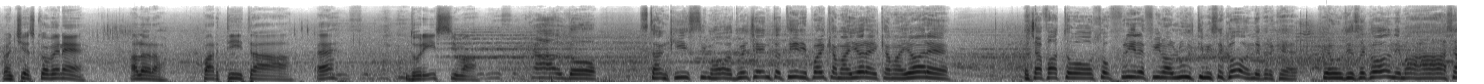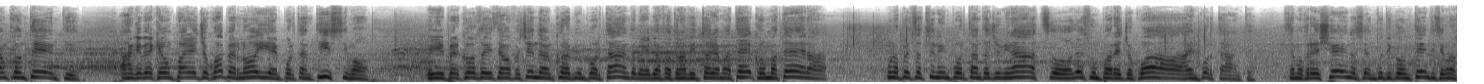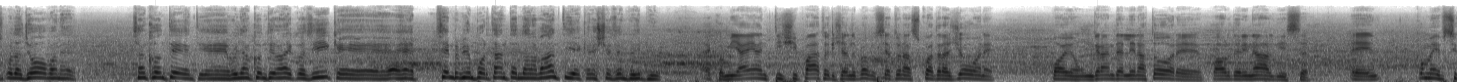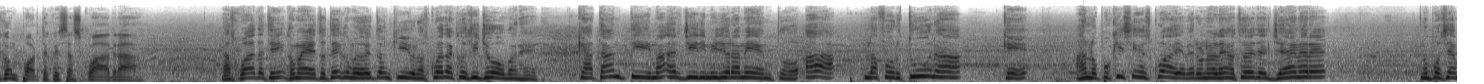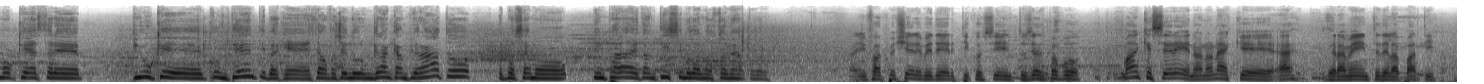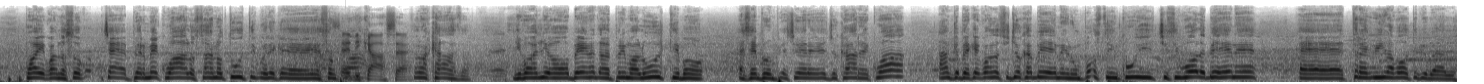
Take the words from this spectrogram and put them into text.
Francesco Venè, allora partita eh? durissima, caldo, stanchissimo, 200 tiri, poi il Camaiore il Camaiore ci ha fatto soffrire fino agli ultimi secondi perché fino agli secondi, ma siamo contenti, anche perché un pareggio qua per noi è importantissimo. E il percorso che stiamo facendo è ancora più importante perché abbiamo fatto una vittoria con Matera, una prestazione importante a Giovinazzo, adesso un pareggio qua è importante. Stiamo crescendo, siamo tutti contenti, siamo una squadra giovane, siamo contenti e vogliamo continuare così che è sempre più importante andare avanti e crescere sempre di più. Ecco, mi hai anticipato dicendo proprio che siete una squadra giovane, poi un grande allenatore, Paolo De Rinaldis. E come si comporta questa squadra? La squadra, come hai detto te, come l'ho detto anch'io, una squadra così giovane, che ha tanti margini di miglioramento, ha la fortuna che hanno pochissime squadre avere un allenatore del genere, non possiamo che essere più che contenti perché stiamo facendo un gran campionato e possiamo imparare tantissimo dal nostro allenatore. Mi fa piacere vederti così entusiasta, ma anche sereno, non è che eh, veramente della partita. Poi quando so, cioè per me qua lo sanno tutti quelli che sono Sei qua. di casa? Eh? Sono a casa. Gli voglio bene dal primo all'ultimo, è sempre un piacere giocare qua, anche perché quando si gioca bene in un posto in cui ci si vuole bene è 3.000 volte più bello.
